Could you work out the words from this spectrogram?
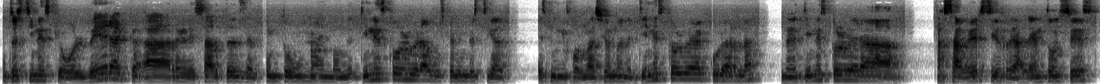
Entonces tienes que volver a, a regresarte desde el punto uno en donde tienes que volver a buscar investigar es una información donde tienes que volver a curarla, donde tienes que volver a, a saber si es real. Entonces,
